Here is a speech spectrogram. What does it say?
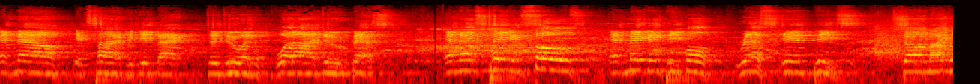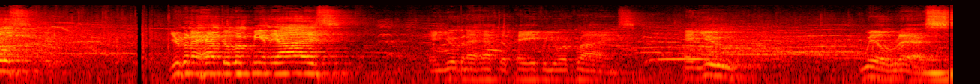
And now it's time to get back to doing what I do best. And that's taking souls and making people rest in peace. Shawn Michaels, you're gonna have to look me in the eyes and you're gonna have to pay for your crimes. And you will rest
